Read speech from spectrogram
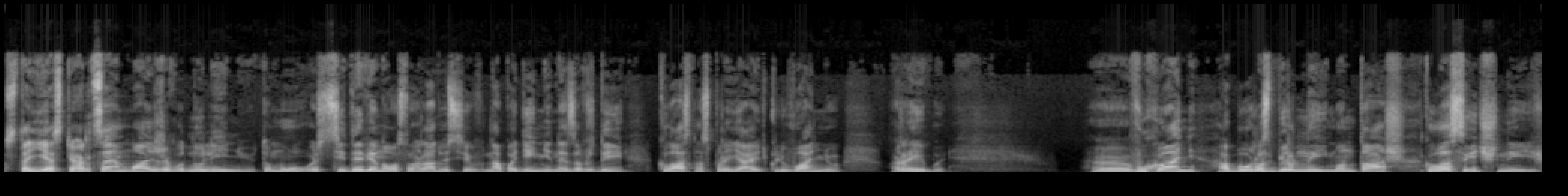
стає з тягарцем майже в одну лінію. Тому ось ці 90 градусів на падінні не завжди класно сприяють клюванню риби. Е, Вухань або розбірний монтаж класичний,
